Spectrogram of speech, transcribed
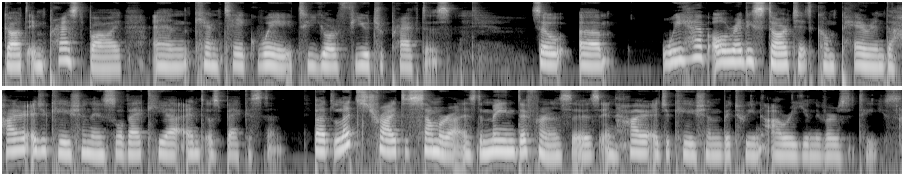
got impressed by and can take way to your future practice. So, um, we have already started comparing the higher education in Slovakia and Uzbekistan. But let's try to summarize the main differences in higher education between our universities.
